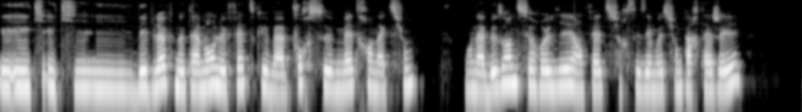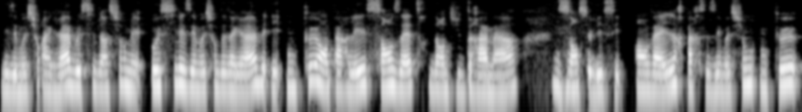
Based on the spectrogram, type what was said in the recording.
et, qui, développe notamment le fait que bah, pour se mettre en action, on a besoin de se relier en fait sur ces émotions partagées, les émotions agréables aussi bien sûr, mais aussi les émotions désagréables. Et on peut en parler sans être dans du drama, mmh sans se laisser envahir par ces émotions. On peut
